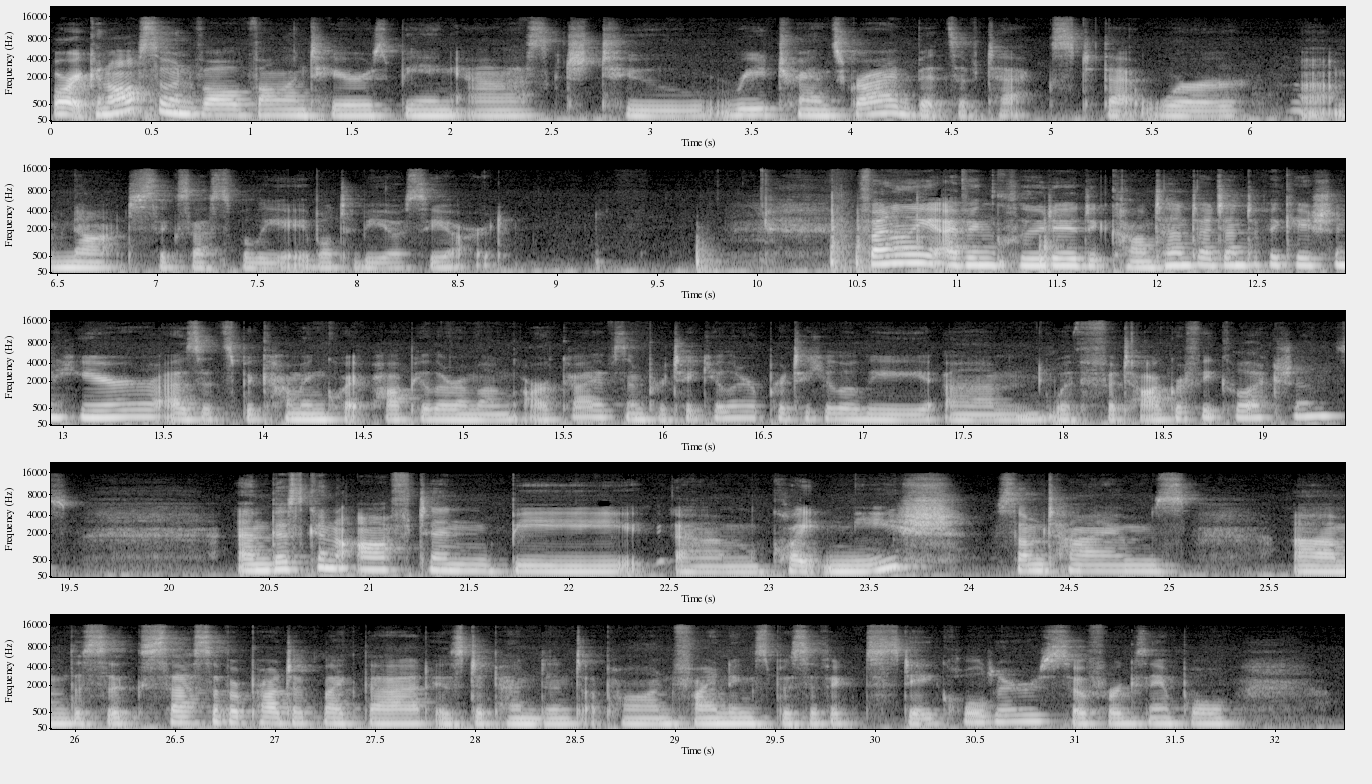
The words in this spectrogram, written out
or it can also involve volunteers being asked to retranscribe bits of text that were um, not successfully able to be OCR'd. Finally, I've included content identification here as it's becoming quite popular among archives in particular, particularly um, with photography collections. And this can often be um, quite niche. Sometimes um, the success of a project like that is dependent upon finding specific stakeholders. So, for example,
